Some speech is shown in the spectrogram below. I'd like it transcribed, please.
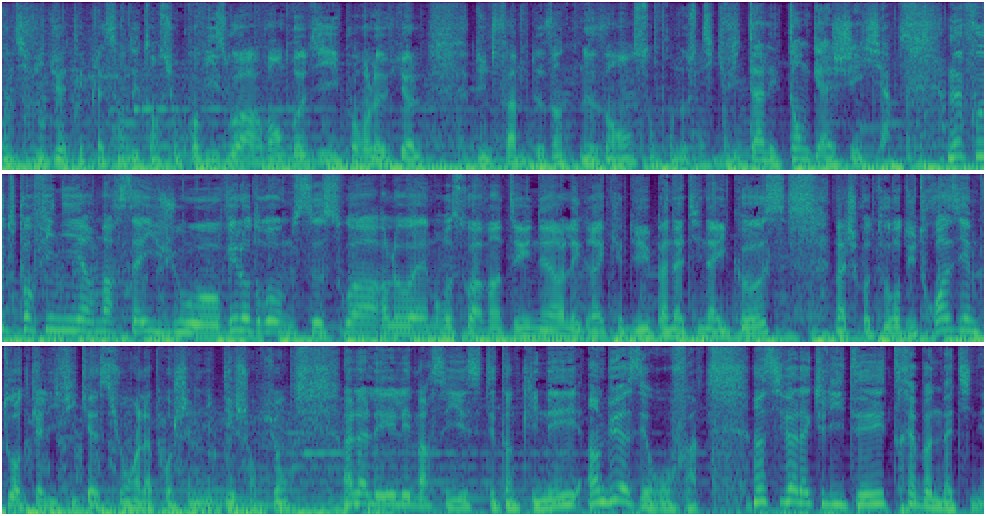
L'individu a été placé en détention provisoire vendredi pour le viol d'une femme de 29 ans. Son pronostic vital est engagé. Le foot pour finir. Marseille joue au Vélodrome ce soir. L'OM reçoit à 21h les Grecs du Panathinaikos. Match retour du troisième tour de qualification à la prochaine Ligue des Champions. À l'aller, les Marseillais s'étaient inclinés un but à zéro. Ainsi va l'actualité. Très bonne matinée.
